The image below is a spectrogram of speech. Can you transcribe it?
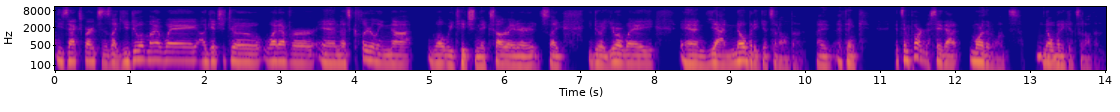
these experts and it's like you do it my way i'll get you to whatever and that's clearly not what we teach in the accelerator it's like you do it your way and yeah nobody gets it all done i, I think it's important to say that more than once mm-hmm. nobody gets it all done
